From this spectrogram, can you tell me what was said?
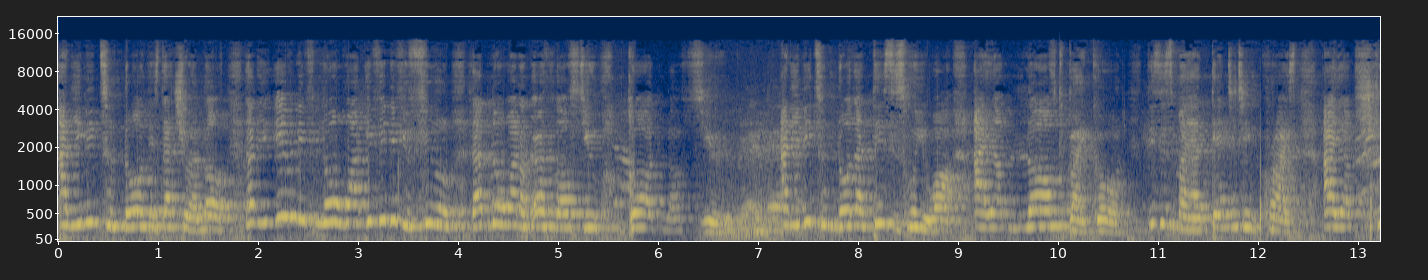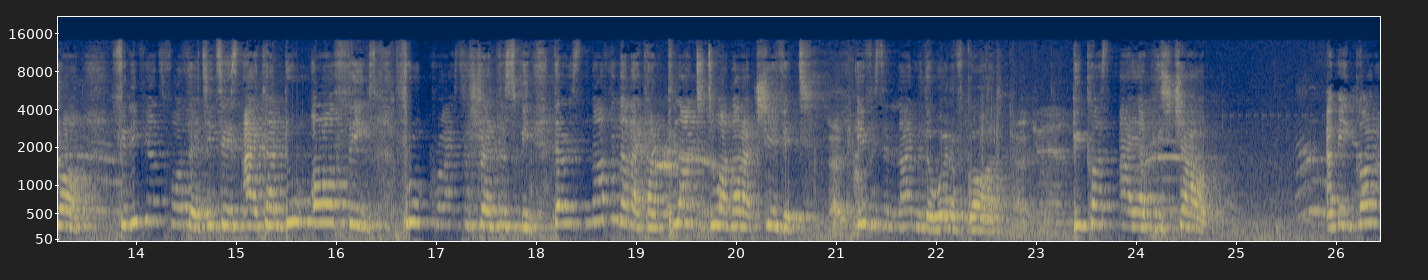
And you need to know this that you are loved. That even if no one, even if you feel that no one on earth loves you, God loves you. Amen. And you need to know that this is who you are. I am loved by God. This is my identity in Christ. I am strong. Philippians 4:13 says, I can do all things through Christ who strengthens me. There is nothing that I can plan to do and not achieve it. Right. If it's in line with the word of God. Because I am his child. I mean, God,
